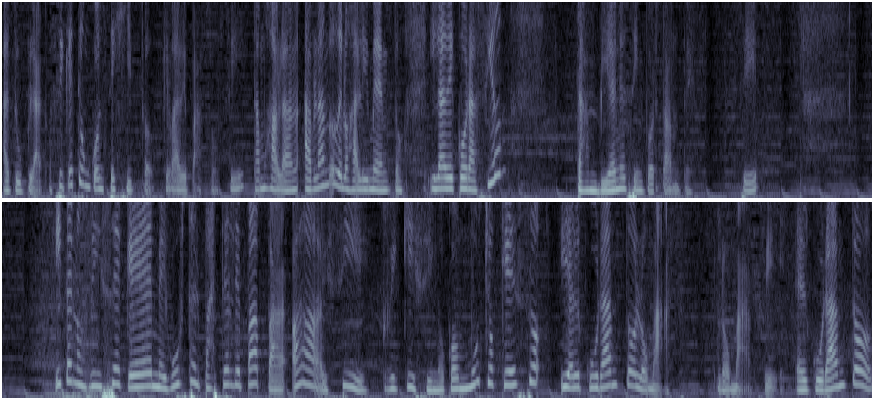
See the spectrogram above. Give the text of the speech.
a tu plato. Así que este es un consejito que va de paso, ¿sí? Estamos hablando, hablando de los alimentos y la decoración también es importante, ¿sí? Ita nos dice que me gusta el pastel de papa. Ay, sí, riquísimo, con mucho queso y el curanto lo más. Lo más, sí. El curanto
